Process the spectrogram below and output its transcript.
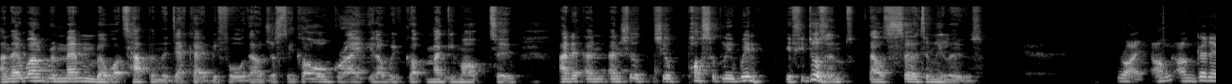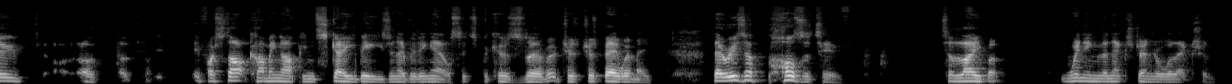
And they won't remember what's happened the decade before. They'll just think, "Oh, great, you know, we've got Maggie Mark two," and and and she'll she'll possibly win. If she doesn't, they'll certainly lose. Right, I'm I'm going to. Uh, uh, if I start coming up in scabies and everything else, it's because uh, just just bear with me. There is a positive to Labour winning the next general election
